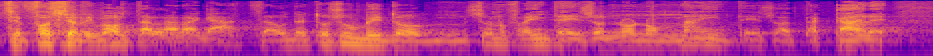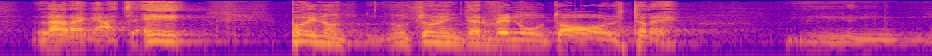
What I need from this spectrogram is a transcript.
se fosse rivolta alla ragazza, ho detto subito sono frainteso, non ho mai inteso attaccare la ragazza. E poi non, non sono intervenuto oltre, ho mm,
